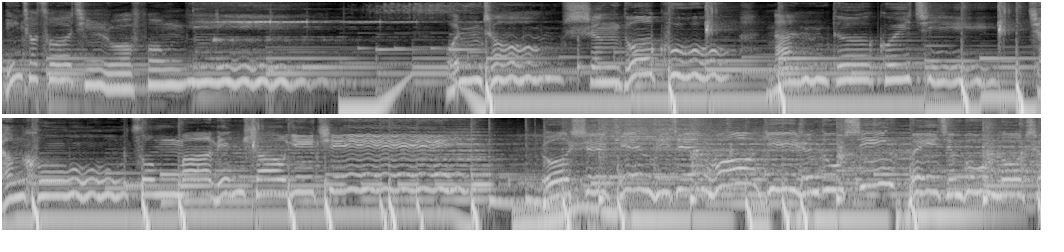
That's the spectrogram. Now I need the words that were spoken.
影交错尽若风影。问众生多苦，难得归期。江湖纵马年少意气，若是天地间我，眉间不落愁。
